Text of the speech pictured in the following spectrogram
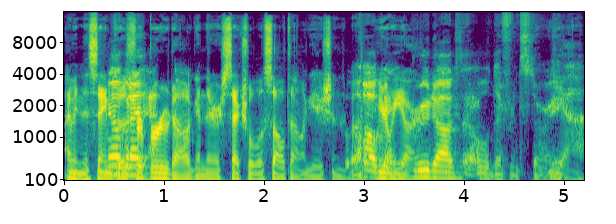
I mean, the same No, goes for I- BrewDog and their sexual assault allegations. But okay, here we are. Brewdog's a whole different story. yeah,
